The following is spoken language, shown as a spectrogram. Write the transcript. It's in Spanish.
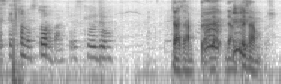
que es que esto me estorba, entonces quedo yo. Ya, ya, ya, ya empezamos.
